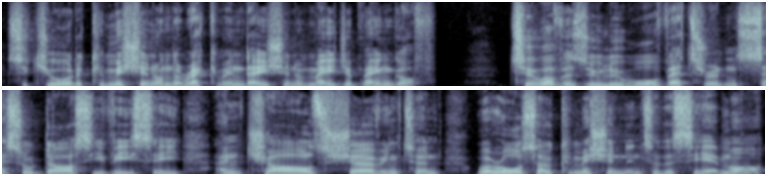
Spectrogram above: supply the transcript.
secured a commission on the recommendation of Major Bengough. Two other Zulu War veterans, Cecil D'Arcy VC and Charles Shervington, were also commissioned into the CMR,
